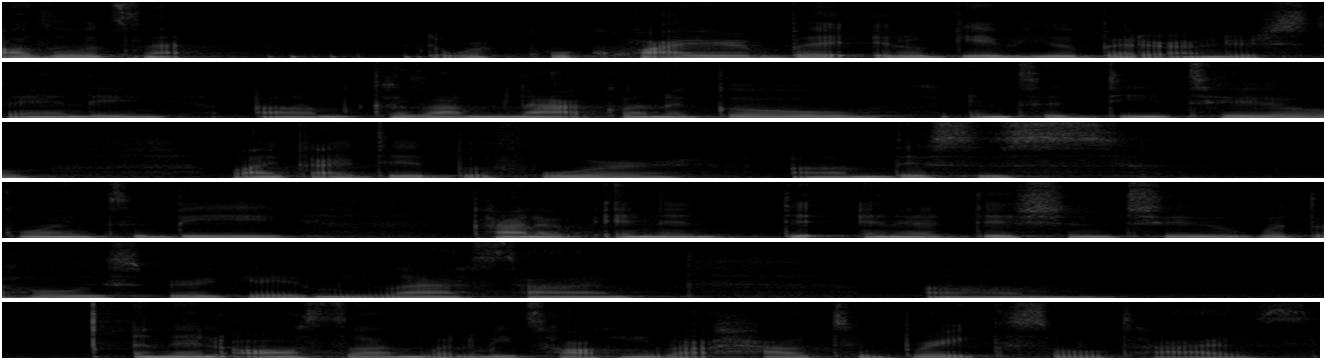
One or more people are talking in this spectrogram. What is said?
Although it's not required, but it'll give you a better understanding because um, I'm not going to go into detail like I did before. Um, this is going to be kind of in in addition to what the Holy Spirit gave me last time. Um, and then also, I'm going to be talking about how to break soul ties.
